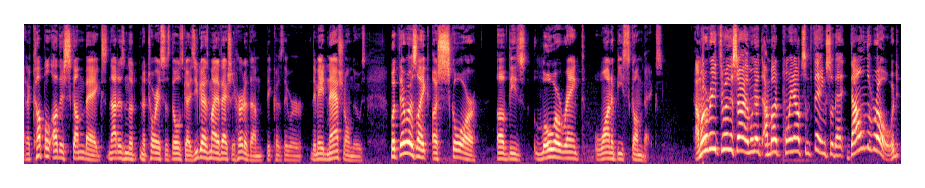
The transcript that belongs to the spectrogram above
and a couple other scumbags, not as no- notorious as those guys. You guys might have actually heard of them because they were they made national news. But there was like a score of these lower ranked wannabe scumbags. I'm gonna read through this. I'm gonna I'm gonna point out some things so that down the road,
